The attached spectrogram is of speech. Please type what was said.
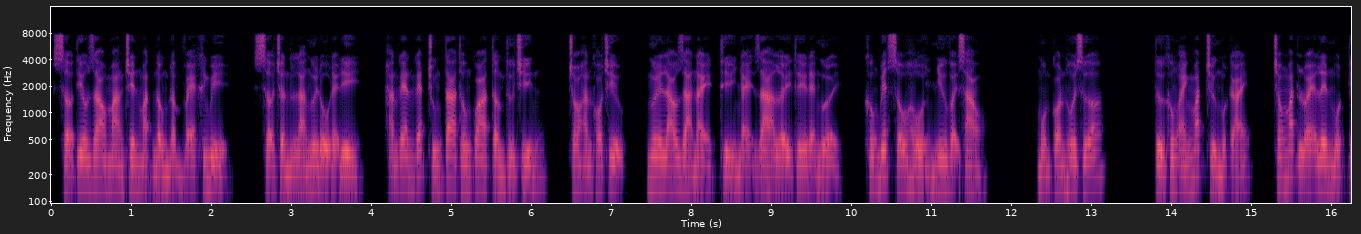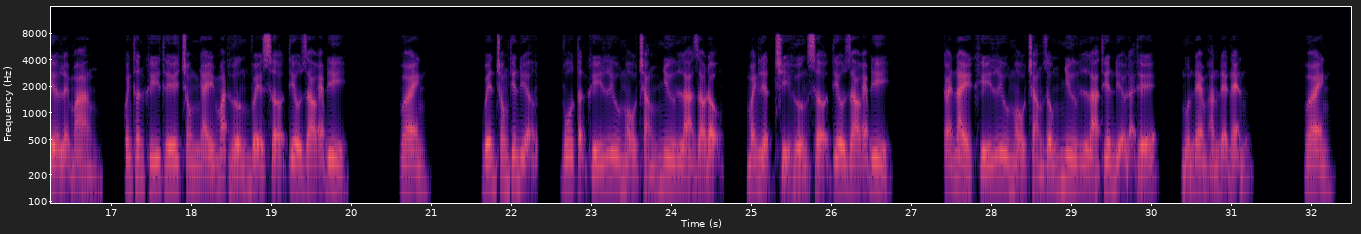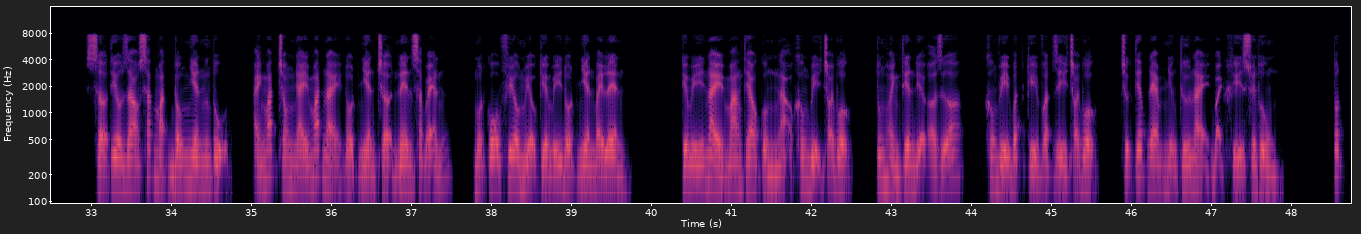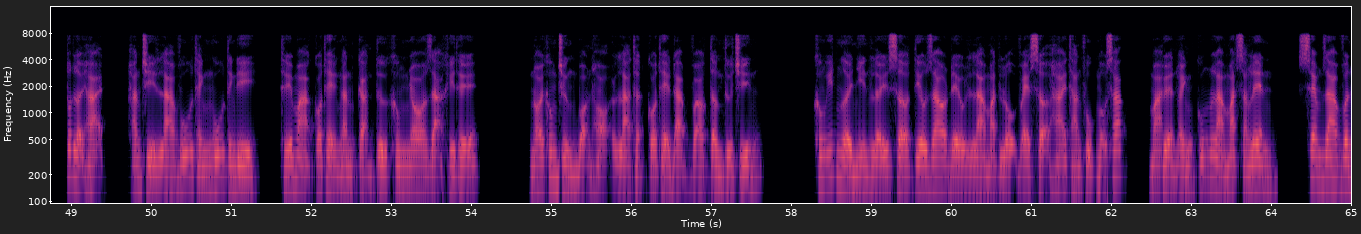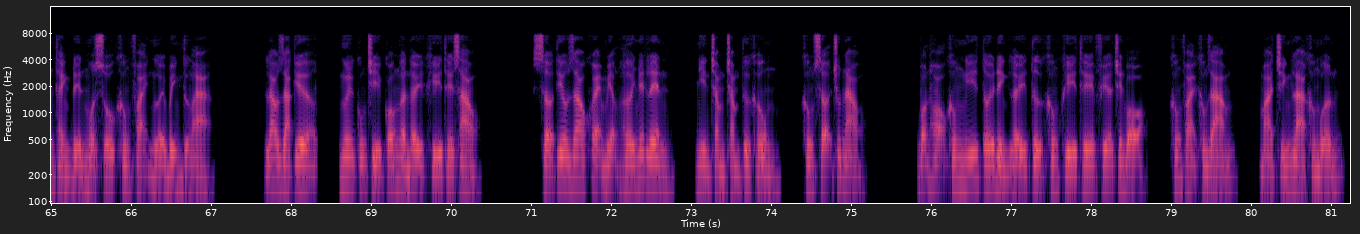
Sở tiêu giao mang trên mặt nồng đậm vẻ khinh bỉ, sở trần là ngươi đổ đệ đi, hắn ghen ghét chúng ta thông qua tầng thứ 9, cho hắn khó chịu, ngươi lão già này thì nhảy ra lấy thế đệ người, không biết xấu hổ như vậy sao? Một con hôi sữa. Tử không ánh mắt chừng một cái, trong mắt lóe lên một tia lệ mang, quanh thân khí thế trong nháy mắt hướng về sở tiêu giao ép đi. Và anh, bên trong thiên địa, vô tận khí lưu màu trắng như là dao động, mãnh liệt chỉ hướng sở tiêu giao ép đi. Cái này khí lưu màu trắng giống như là thiên địa đại thế, muốn đem hắn đè nén. Và anh, sở tiêu giao sắc mặt đống nhiên ngưng tụ, ánh mắt trong nháy mắt này đột nhiên trở nên sắc bén, một cô phiêu miểu kiếm ý đột nhiên bay lên. Kiếm ý này mang theo cuồng ngạo không bị trói buộc, tung hoành thiên địa ở giữa, không vì bất kỳ vật gì trói buộc, trực tiếp đem những thứ này bạch khí xuyên thủng. Tốt, tốt lợi hại, hắn chỉ là vũ thánh ngũ tinh đi, thế mà có thể ngăn cản tử không nho giả khí thế. Nói không chừng bọn họ là thật có thể đạp vào tầng thứ 9. Không ít người nhìn lấy sở tiêu giao đều là mặt lộ vẻ sợ hai thán phục màu sắc, mà huyện ánh cũng là mắt sáng lên, xem ra Vân Thành đến một số không phải người bình thường a. Lao già kia, ngươi cũng chỉ có ngần ấy khí thế sao? Sở tiêu giao khỏe miệng hơi nhếch lên, nhìn chằm chằm tử không, không sợ chút nào. Bọn họ không nghĩ tới đỉnh lấy tử không khí thế phía trên bò, không phải không dám, mà chính là không muốn.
